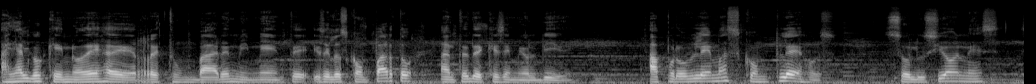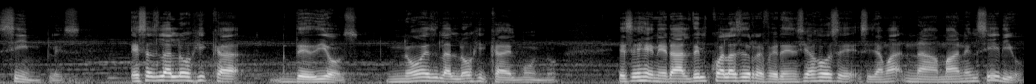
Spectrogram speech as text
hay algo que no deja de retumbar en mi mente y se los comparto antes de que se me olvide. A problemas complejos, soluciones simples. Esa es la lógica de Dios. no es la lógica del mundo. Ese general del cual hace referencia José se llama Naamán el Sirio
